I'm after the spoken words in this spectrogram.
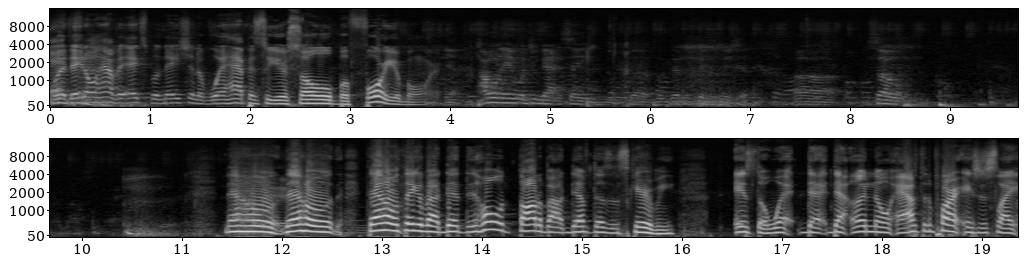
But they don't have an explanation of what happens to your soul before you're born. I want to hear what you got to say. Uh, so That whole that whole that whole thing about death, the whole thought about death doesn't scare me. It's the what that that unknown after the part. It's just like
